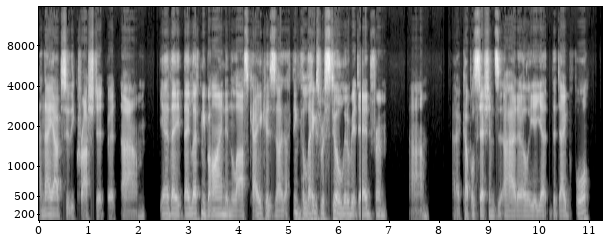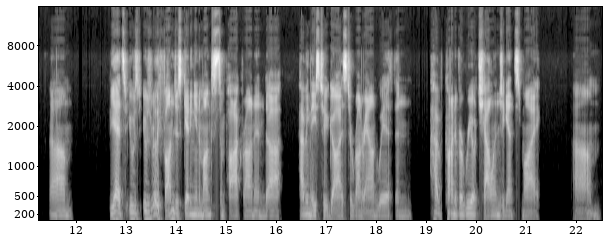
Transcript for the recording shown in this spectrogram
and they absolutely crushed it. But um, yeah, they they left me behind in the last K because I, I, think the legs were still a little bit dead from um, a couple of sessions I had earlier yet the day before. Um, yeah, it was it was really fun just getting in amongst some park run and uh, having these two guys to run around with and have kind of a real challenge against my. Um,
